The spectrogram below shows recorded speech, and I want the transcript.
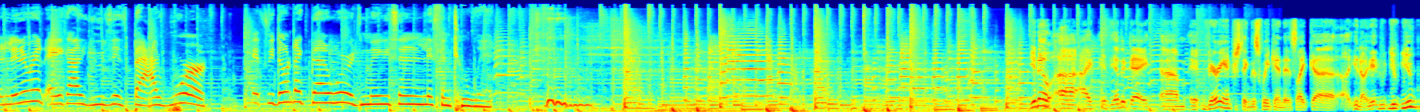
The literate A guy uses bad words. If you don't like bad words, maybe sit and listen to it. You know, uh, I the other day, um, it, very interesting. This weekend is like, uh, you know, you you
